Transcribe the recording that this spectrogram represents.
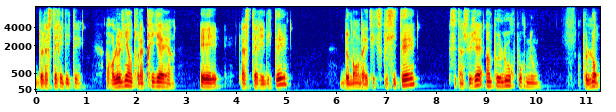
de la stérilité. Alors le lien entre la prière et la stérilité, demande à être explicité, c'est un sujet un peu lourd pour nous, un peu long.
